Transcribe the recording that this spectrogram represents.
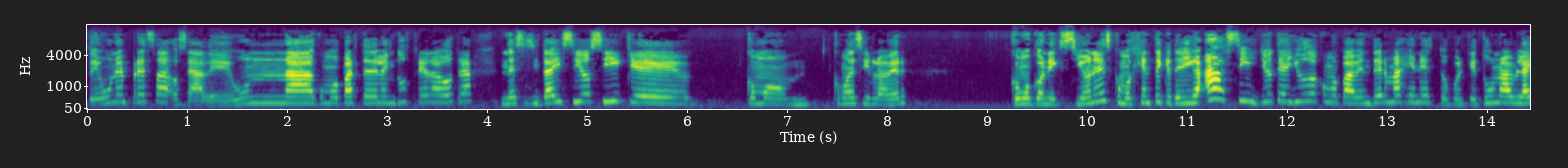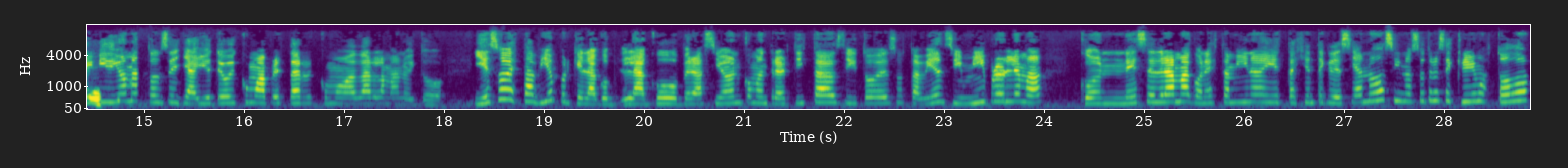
de, una empresa, o sea, de una como parte de la industria a la otra, necesitáis sí o sí que, como, ¿cómo decirlo? A ver, como conexiones, como gente que te diga, ah, sí, yo te ayudo como para vender más en esto, porque tú no hablas mi idioma, entonces ya, yo te voy como a prestar, como a dar la mano y todo. Y eso está bien porque la, la cooperación como entre artistas y todo eso está bien. Si mi problema con ese drama, con esta mina y esta gente que decía, no, si nosotros escribimos todo,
